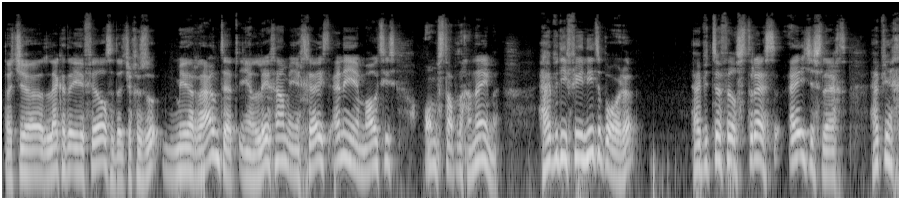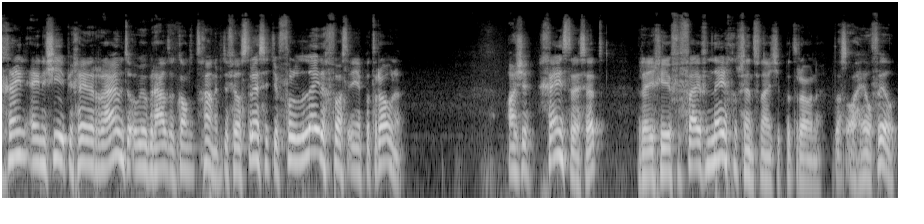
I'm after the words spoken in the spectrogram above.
Dat je lekker in je vel zit. Dat je meer ruimte hebt in je lichaam, in je geest en in je emoties om stappen te gaan nemen. Heb je die vier niet op orde? Heb je te veel stress? Eet je slecht? Heb je geen energie? Heb je geen ruimte om überhaupt een kant op te gaan? Heb je te veel stress? Zit je volledig vast in je patronen? Als je geen stress hebt, reageer voor 95% vanuit je patronen. Dat is al heel veel.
